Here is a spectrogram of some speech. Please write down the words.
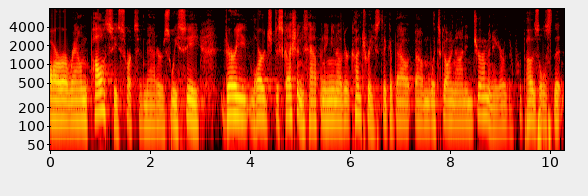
are around policy sorts of matters. We see very large discussions happening in other countries. Think about um, what's going on in Germany or the proposals that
